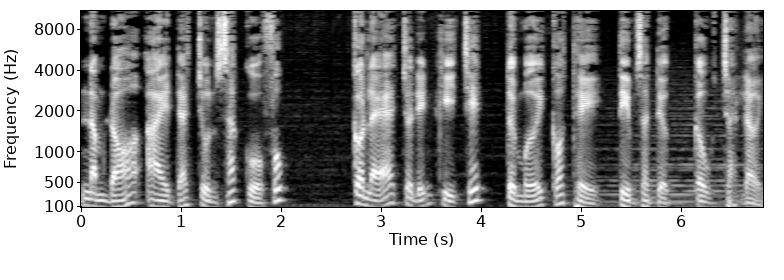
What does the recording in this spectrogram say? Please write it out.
năm đó ai đã chôn xác của Phúc. Có lẽ cho đến khi chết tôi mới có thể tìm ra được câu trả lời.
